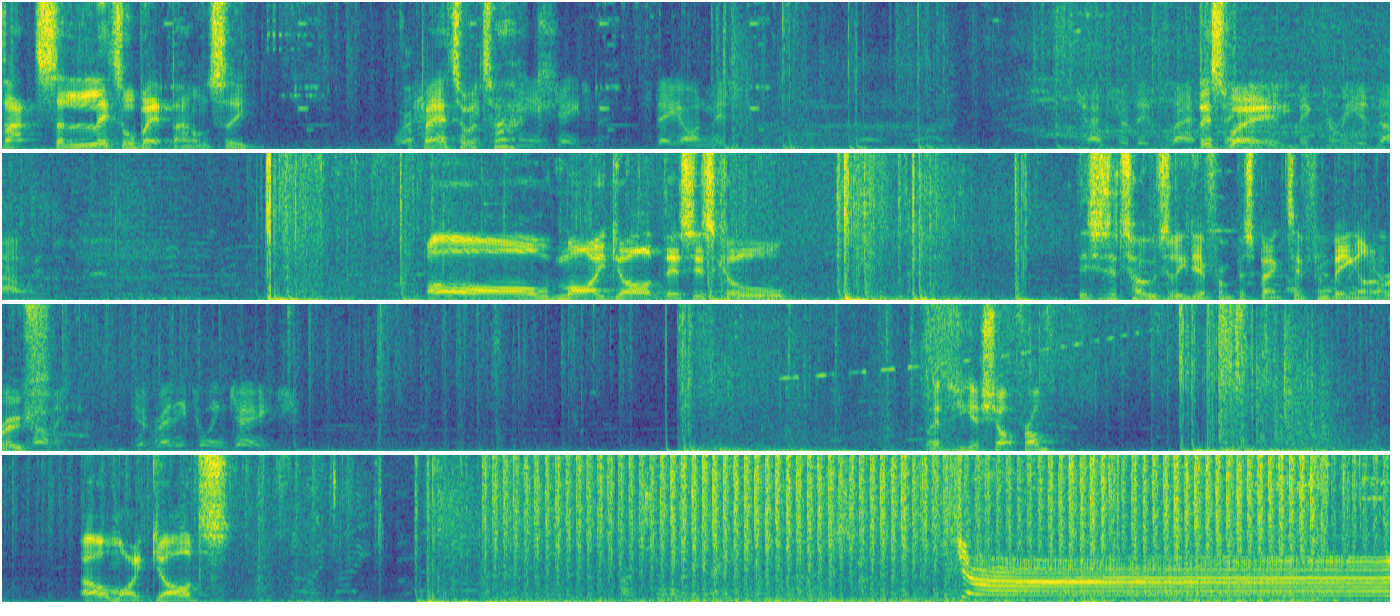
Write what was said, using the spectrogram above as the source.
That's a little bit bouncy. We're Prepare to halfway through the attack. Stay on mission. This This way. Victory is ours. Oh my god, this is cool. This is a totally different perspective from being on a roof. Get ready to engage. Where did you get shot from? Oh my god. Artillery ready for barrage. Yeah!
